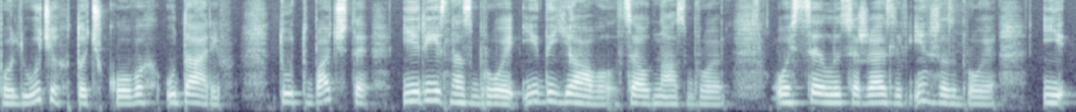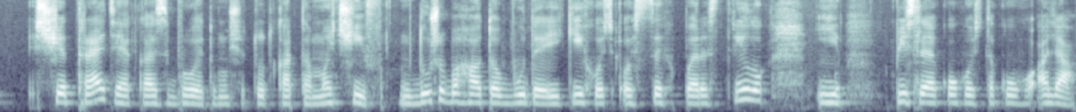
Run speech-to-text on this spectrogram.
болючих точкових ударів. Тут, бачите, і різна зброя, і диявол це одна зброя. Ось це лицар жезлів, інша зброя. І ще третя якась зброя, тому що тут карта мечів. Дуже багато буде якихось ось цих перестрілок, і після якогось такого аля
